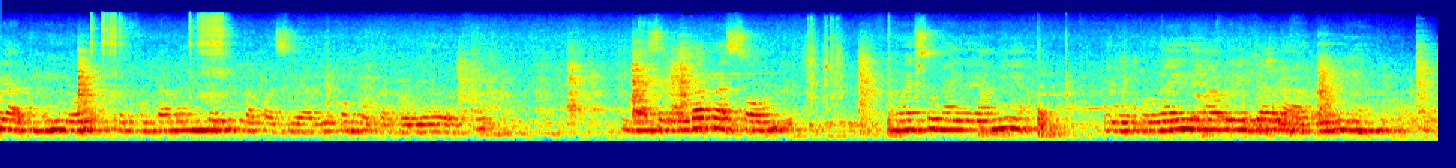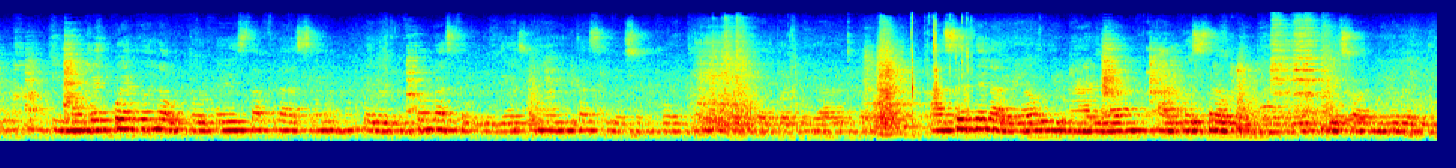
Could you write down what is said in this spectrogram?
y admiro profundamente tu capacidad de convocatoria de. Y la segunda razón no es una idea mía, pero toda idea bella la tenía. Y no recuerdo el autor de esta frase, pero vi con las tertulias médicas y los encuentros de haces de la vida ordinaria algo extraordinario y eso admiro de ti.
